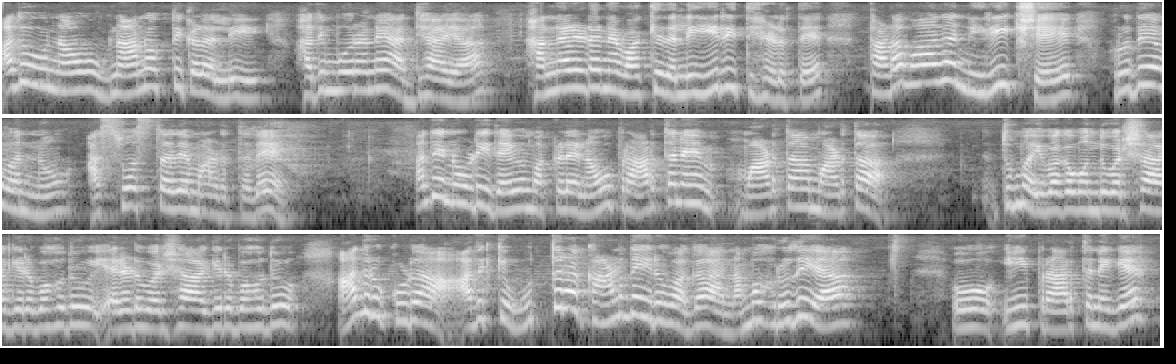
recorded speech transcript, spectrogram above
ಅದು ನಾವು ಜ್ಞಾನೋಕ್ತಿಗಳಲ್ಲಿ ಹದಿಮೂರನೇ ಅಧ್ಯಾಯ ಹನ್ನೆರಡನೇ ವಾಕ್ಯದಲ್ಲಿ ಈ ರೀತಿ ಹೇಳುತ್ತೆ, ತಡವಾದ ನಿರೀಕ್ಷೆ ಹೃದಯವನ್ನು ಅಸ್ವಸ್ಥತೆ ಮಾಡುತ್ತದೆ. ಅದೇ ನೋಡಿ ದೈವ ಮಕ್ಕಳೇ, ನಾವು ಪ್ರಾರ್ಥನೆ ಮಾಡ್ತಾ ಮಾಡ್ತಾ ತುಂಬ, ಇವಾಗ ಒಂದು ವರ್ಷ ಆಗಿರಬಹುದು, ಎರಡು ವರ್ಷ ಆಗಿರಬಹುದು, ಆದರೂ ಕೂಡ ಅದಕ್ಕೆ ಉತ್ತರ ಕಾಣದೇ ಇರುವಾಗ ನಮ್ಮ ಹೃದಯ, ಓ, ಈ ಪ್ರಾರ್ಥನೆಗೆ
